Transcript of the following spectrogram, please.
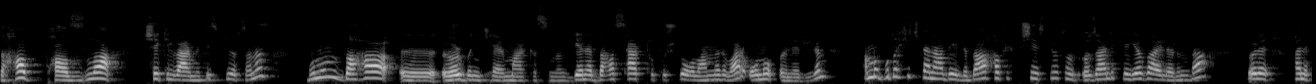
daha fazla şekil vermek istiyorsanız bunun daha e, Urban Care markasının gene daha sert tutuşlu olanları var. Onu öneririm. Ama bu da hiç fena değildi. Daha hafif bir şey istiyorsanız özellikle yaz aylarında böyle hani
